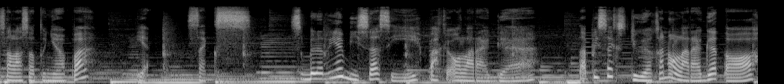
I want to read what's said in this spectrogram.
Salah satunya apa? Ya, seks. Sebenarnya bisa sih pakai olahraga, tapi seks juga kan olahraga toh.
